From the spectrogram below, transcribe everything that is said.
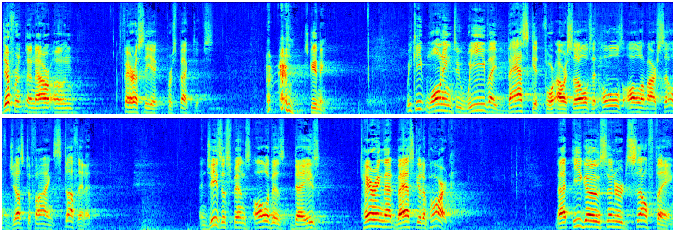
different than our own Pharisaic perspectives. Excuse me. We keep wanting to weave a basket for ourselves that holds all of our self justifying stuff in it. And Jesus spends all of his days tearing that basket apart. That ego centered self thing,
